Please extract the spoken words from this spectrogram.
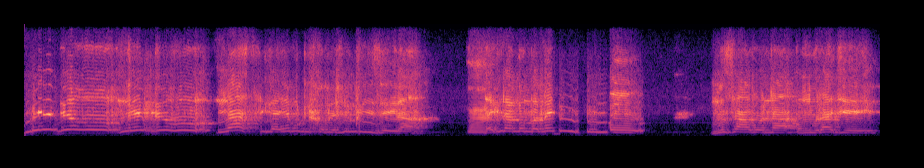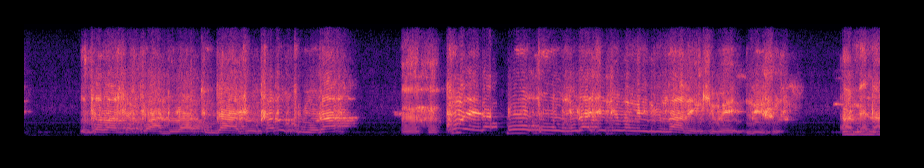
mwebweho mwebweho mwasigaye mugikomeje kwizera. Ndagira ngo mbamenye ngo muzabona umurage utabasha kwandura kugajuka no kubura. Kubera ko uwo murage niwo mwebwe mwabikiwe mu ijuru. Amena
